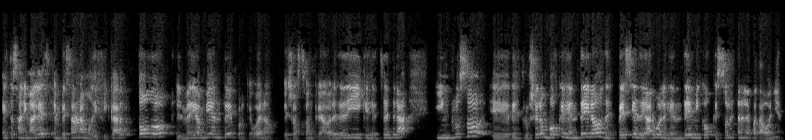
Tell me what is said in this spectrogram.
Estos animales empezaron a modificar todo el medio ambiente, porque bueno, ellos son creadores de diques, etcétera, incluso eh, destruyeron bosques enteros de especies de árboles endémicos que solo están en la Patagonia.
